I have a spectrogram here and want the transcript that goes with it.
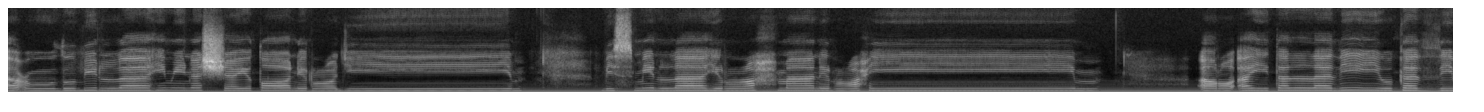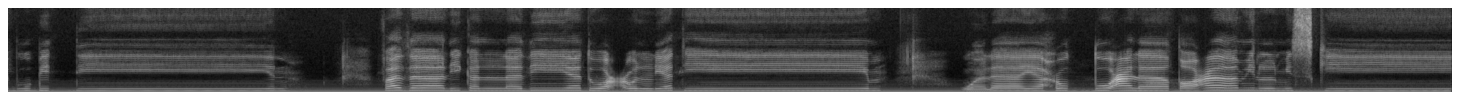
أعوذ بالله من الشيطان الرجيم. بسم الله الرحمن الرحيم. أرأيت الذي يكذب بالدين؟ فذلك الذي يدع اليتيم. ولا يحض على طعام المسكين.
